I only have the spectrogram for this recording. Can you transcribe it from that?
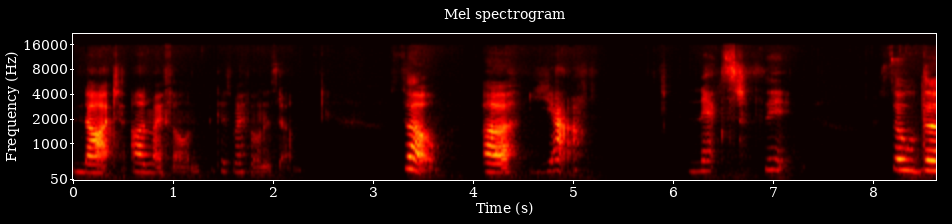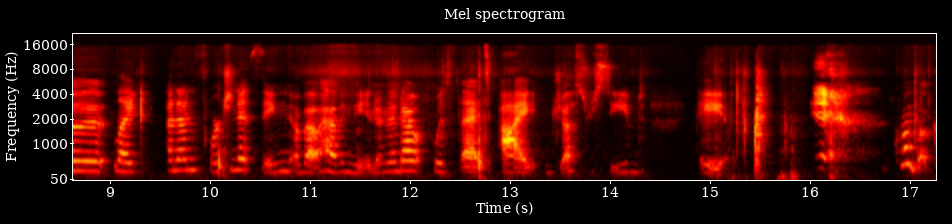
not on my phone because my phone is dumb. So, uh, yeah. Next thing. So the like an unfortunate thing about having the internet out was that I just received a Chromebook.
